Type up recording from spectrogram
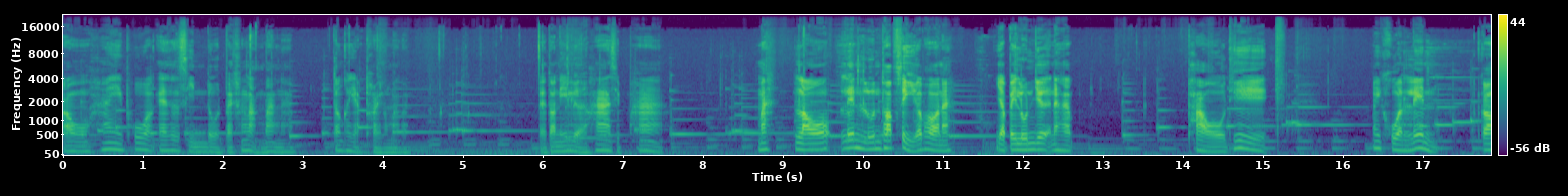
เอาให้พวกแอสซัสซินโดดไปข้างหลังบ้างนะครับ ต้องขยับถอยลงมาก่อน แต่ตอนนี้เหลือห้าสิบห้ามาเราเล่นลุ้นท็อปสี่ก็พอนะ อย่าไปลุ้นเยอะนะครับ เผ่าที่ไม่ควรเล่นก็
